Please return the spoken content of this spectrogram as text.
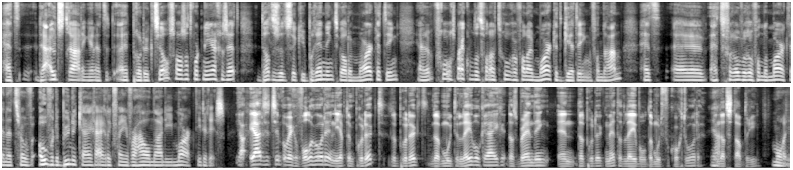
het, de uitstraling en het, het product zelf, zoals het wordt neergezet. Dat is het stukje branding, terwijl de marketing, ja, volgens mij komt het vanuit vroeger vanuit market getting vandaan. Het uh, het veroveren van de markt en het zo over de bühne krijgen eigenlijk van je verhaal naar die markt die er is. Ja, ja, het is simpelweg een volgorde. En je hebt een product. Dat product dat moet een label krijgen, dat is branding. En dat product met dat label, dat moet verkocht worden. Ja. En dat is stap drie. Mooi.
